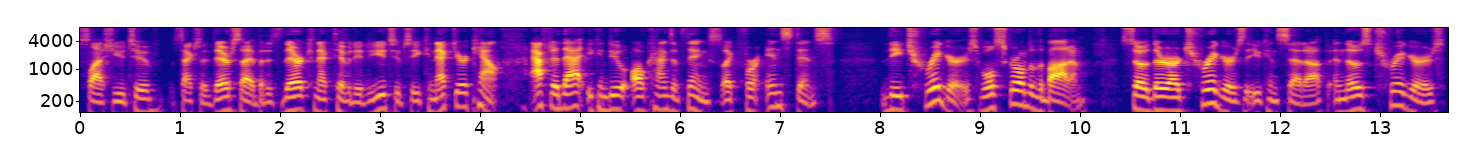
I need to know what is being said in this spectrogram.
slash YouTube. It's actually their site, but it's their connectivity to YouTube. So you connect your account. After that, you can do all kinds of things. Like for instance, the triggers. We'll scroll to the bottom. So there are triggers that you can set up, and those triggers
